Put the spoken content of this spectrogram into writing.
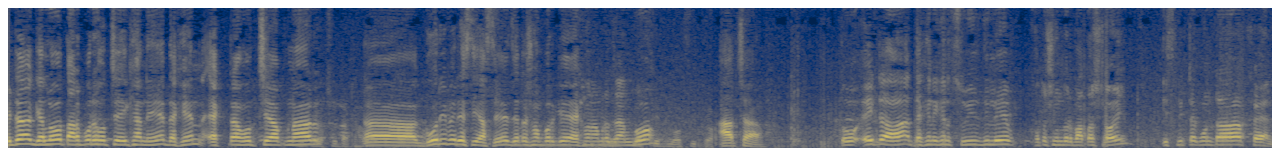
এটা গেল তারপরে হচ্ছে এখানে দেখেন একটা হচ্ছে আপনার গরিবের এসি আছে যেটা সম্পর্কে এখন আমরা জানব। আচ্ছা তো এটা দেখেন এখানে সুইচ দিলে কত সুন্দর বাতাস হয়। স্পিডটা কোনটা? ফ্যান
